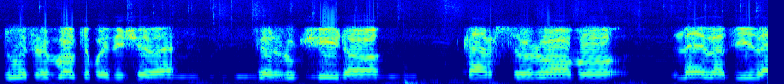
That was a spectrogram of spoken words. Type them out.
due o tre volte poi diceva Ferruccino, Castro Nuovo, levati da,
